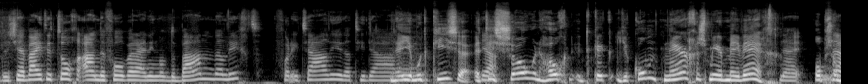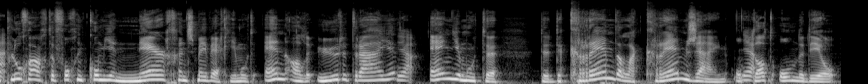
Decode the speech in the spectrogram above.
dus, jij wijt het toch aan de voorbereiding op de baan wellicht? Voor Italië, dat hij daar... nee, je moet kiezen. Het ja. is zo'n hoog, kijk, je komt nergens meer mee weg. Nee. Op zo'n ploegachtervolging kom je nergens mee weg. Je moet en alle uren draaien, en je moet de, de, de crème de la crème zijn op dat onderdeel.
